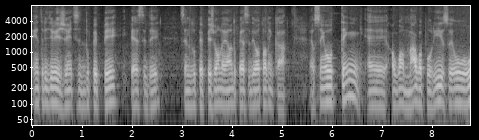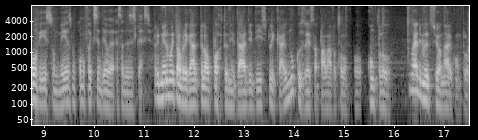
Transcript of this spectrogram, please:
entre dirigentes do PP e PSD sendo do PP João Leão e do PSD Otto Alencar. É, o senhor tem é, alguma mágoa por isso? Ou houve isso mesmo? Como foi que se deu essa desistência? Primeiro, muito obrigado pela oportunidade de explicar. Eu nunca usei essa palavra complô. Não é do meu dicionário complô.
